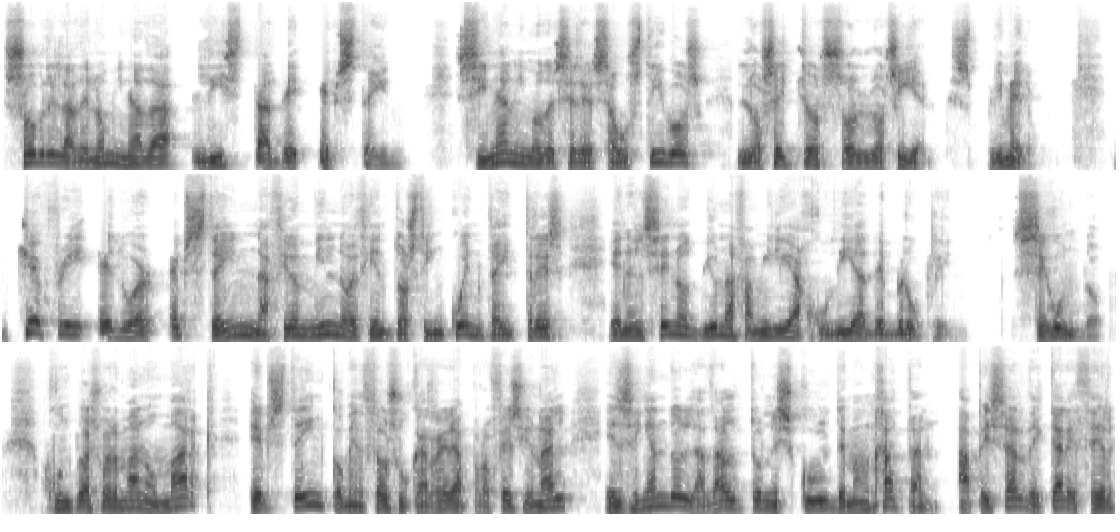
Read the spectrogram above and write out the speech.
sobre la denominada lista de Epstein. Sin ánimo de ser exhaustivos, los hechos son los siguientes. Primero, Jeffrey Edward Epstein nació en 1953 en el seno de una familia judía de Brooklyn. Segundo, junto a su hermano Mark, Epstein comenzó su carrera profesional enseñando en la Dalton School de Manhattan, a pesar de carecer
